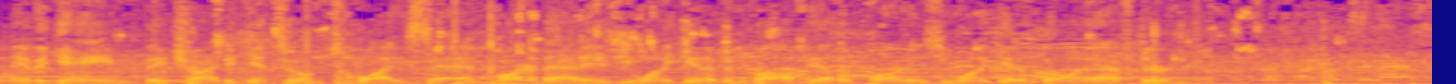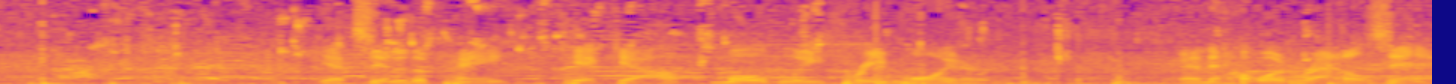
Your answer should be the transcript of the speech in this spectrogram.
Of the game, they tried to get to him twice. And part of that is you want to get him involved. The other part is you want to get him going after. Gets into the paint, kick out, Mobley, three pointer. And that one rattles in.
